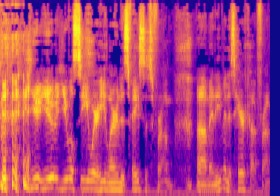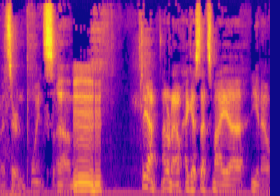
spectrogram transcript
you you you will see where he learned his faces from, um, and even his haircut from at certain points. Um, So yeah, I don't know. I guess that's my uh, you know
